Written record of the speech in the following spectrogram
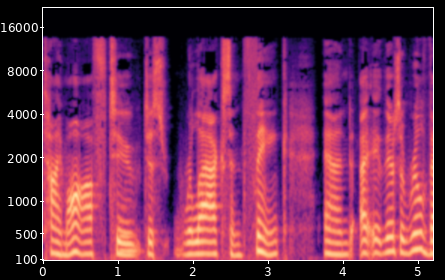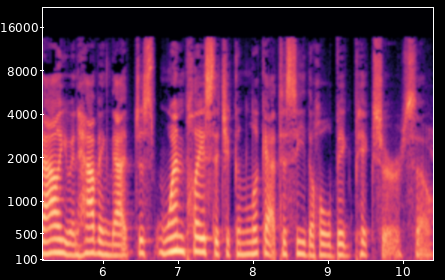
time off to Mm. just relax and think. And I, there's a real value in having that just one place that you can look at to see the whole big picture. So,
